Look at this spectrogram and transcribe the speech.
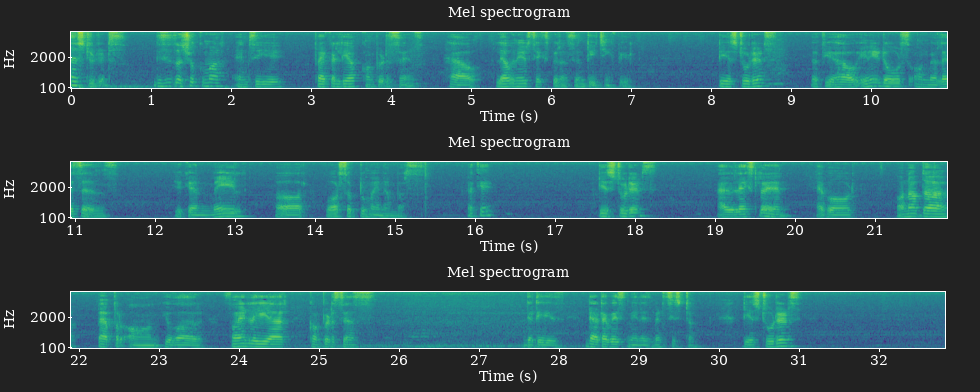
Hi students, this is Ashok Kumar, MCA, Faculty of Computer Science, have 11 years experience in teaching field. Dear students, if you have any doubts on my lessons, you can mail or WhatsApp to my numbers. Okay? Dear students, I will explain about one of the paper on your final year computer science that is database management system. Dear students,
